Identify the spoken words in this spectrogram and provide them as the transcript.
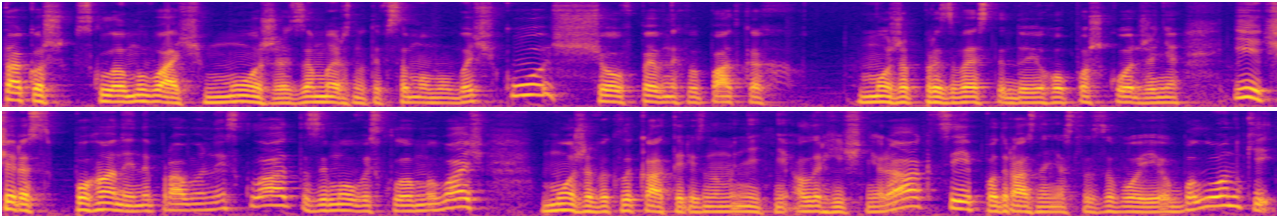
Також склоомивач може замерзнути в самому бачку, що в певних випадках може призвести до його пошкодження. І через поганий неправильний склад зимовий склоомивач може викликати різноманітні алергічні реакції, подразнення слизової оболонки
